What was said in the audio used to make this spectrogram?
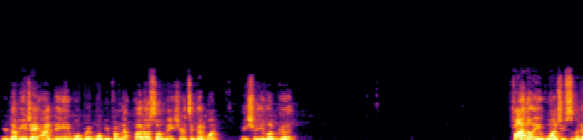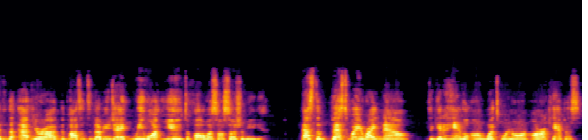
Your W&J ID will be, will be from that photo, so make sure it's a good one. Make sure you look good. Finally, once you've submitted the, uh, your uh, deposit to W&J, we want you to follow us on social media. That's the best way right now to get a handle on what's going on on our campus.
